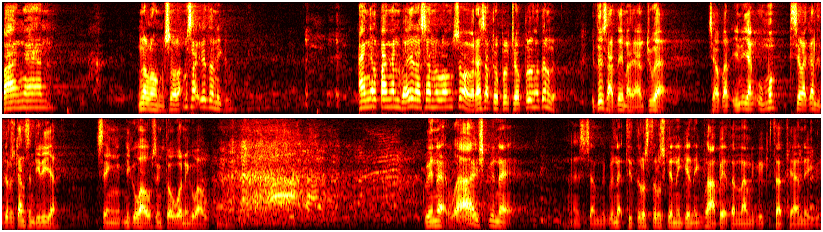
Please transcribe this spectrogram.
pangan nelongso lah masak kita niku. Angel pangan bae rasa nelongso, rasa double-double ngoten lho. Itu satu Mas, dua. Jawaban ini yang umum silakan diteruskan sendiri ya. Sing niku wau sing dawa niku wau. Kuwi nek wah wis kuwi nek jam niku nek diterus-terus kene kene iku apik tenan iki kedadiane iki.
